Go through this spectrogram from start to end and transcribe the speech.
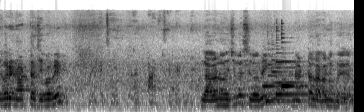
এবারে নাটটা যেভাবে লাগানো হয়েছিল সেভাবেই নাটটা লাগানো হয়ে গেল।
